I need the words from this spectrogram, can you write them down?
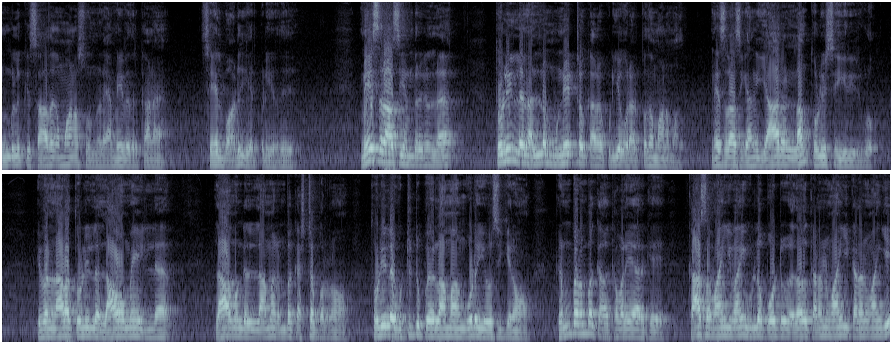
உங்களுக்கு சாதகமான சூழ்நிலை அமைவதற்கான செயல்பாடு ஏற்படுகிறது. மேசராசி என்பர்களில் தொழிலில் நல்ல முன்னேற்றம் காணக்கூடிய ஒரு அற்புதமான மாதம். மேசராசிக்காரங்க யாரெல்லாம் தொழில் செய்கிறீர்களோ இவ்வளோ நாளாக தொழிலில் லாபமே இல்லை லாபங்கள் இல்லாமல் ரொம்ப கஷ்டப்படுறோம் தொழிலை விட்டுட்டு போயிடலாமான்னு கூட யோசிக்கிறோம். ரொம்ப ரொம்ப க கவலையாக இருக்குது காசை வாங்கி வாங்கி உள்ளே போட்டு அதாவது கடன் வாங்கி கடன் வாங்கி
